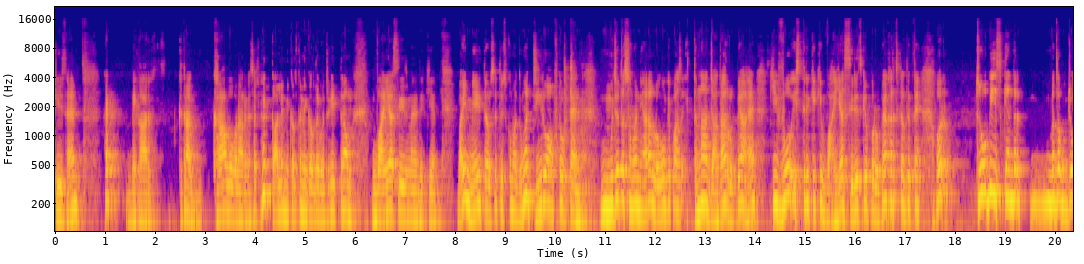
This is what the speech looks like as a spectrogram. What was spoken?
चीज़ है बेकार। कितना ख़राब वो बना रखा सच में काले निकलते निकलते बच गए इतना वाहिया सीरीज़ मैंने देखी है। भाई, मेरी तरफ़ से तो इसको मैं दूँगा ज़ीरो आउट ऑफ़ टेन मुझे तो समझ नहीं आ रहा लोगों के पास इतना ज़्यादा रुपया है कि वो इस तरीके की वाहिया सीरीज़ के ऊपर रुपया खर्च कर देते हैं। और जो भी इसके अंदर मतलब जो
